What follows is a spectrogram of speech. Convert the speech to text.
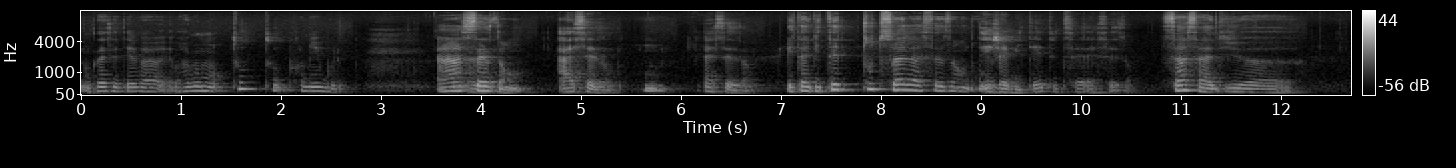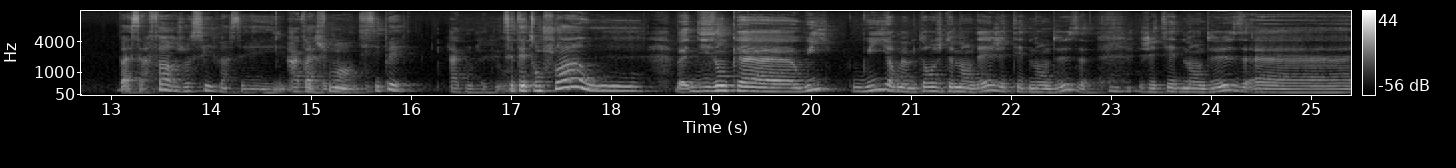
Donc, ça, c'était vra- vraiment mon tout, tout premier boulot. À 16 ans. À 16 ans. À 16 ans. Et t'habitais toute seule à 16 ans. donc? Et j'habitais toute seule à 16 ans. Ça, ça a dû... euh, Bah, ça forge aussi. Enfin, c'est Ah, vachement anticipé. Ah. C'était ton choix ou... Bah, disons que euh, oui, oui, en même temps je demandais, j'étais demandeuse. J'étais demandeuse euh,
